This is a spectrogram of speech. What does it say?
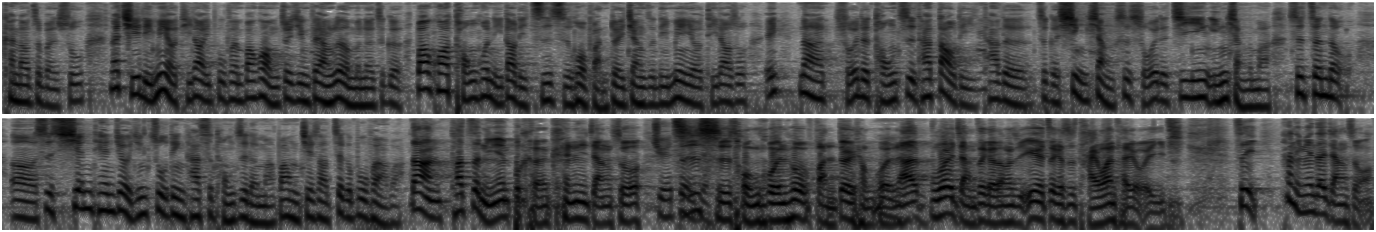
看到这本书。那其实里面有提到一部分，包括我们最近非常热门的这个，包括同婚，你到底支持或反对这样子。里面有提到说，诶，那所谓的同志，他到底他的这个性向是所谓的基因影响的吗？是真的？呃，是先天就已经注定他是同志的吗？帮我们介绍这个部分好不好？当然，他这里面不可能跟你讲说支持同婚或反对同婚，他不会讲这个东西，因为这个是台湾才有的议题。所以它里面在讲什么？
